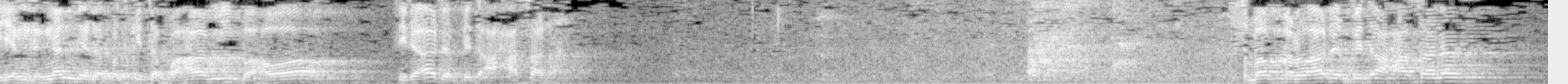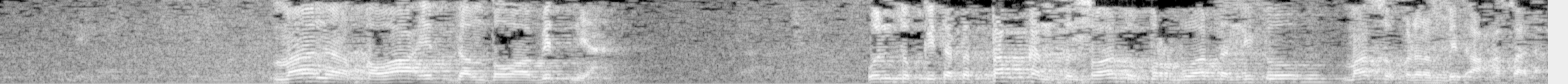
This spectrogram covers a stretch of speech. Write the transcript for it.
yang dengannya dapat kita pahami bahwa tidak ada bid'ah hasanah. Sebab kalau ada bid'ah hasanah mana qawaid dan dawabitnya untuk kita tetapkan sesuatu perbuatan itu masuk ke dalam bid'ah hasanah.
